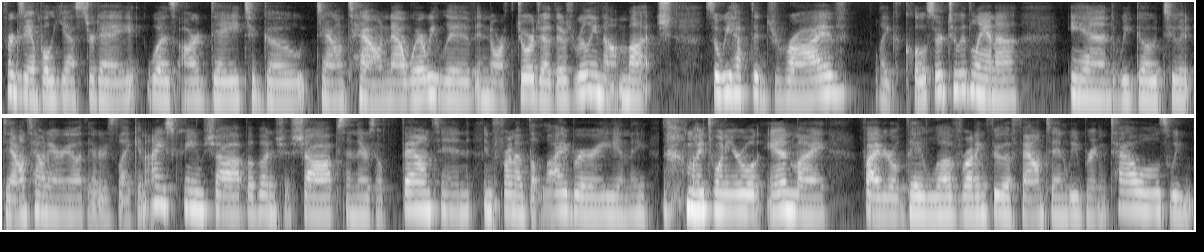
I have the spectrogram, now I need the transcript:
for example, yesterday was our day to go downtown. Now, where we live in North Georgia, there's really not much. So we have to drive like closer to Atlanta and we go to a downtown area. There's like an ice cream shop, a bunch of shops, and there's a fountain in front of the library. And they, my 20 year old and my five year old, they love running through the fountain. We bring towels, we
